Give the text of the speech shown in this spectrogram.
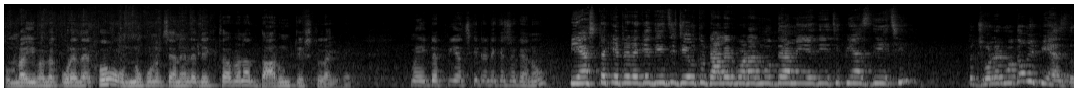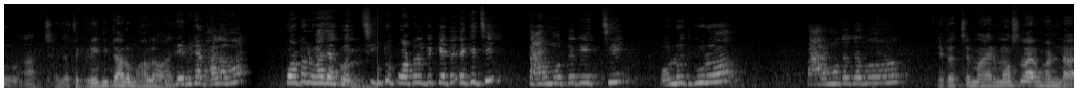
তোমরা এইভাবে করে দেখো অন্য কোনো চ্যানেলে দেখতে হবে না দারুণ টেস্ট লাগবে। এটা পেঁয়াজ কেটে রেখেছো কেন? পেঁয়াজটা কেটে রেখে দিয়েছি যেহেতু ডালের বড়ার মধ্যে আমি এ দিয়েছি পেঁয়াজ দিয়েছি। তো ঝোলের মধ্যে আমি পেঁয়াজ দেবো। আচ্ছা যাতে গ্রেভিটা আরও ভালো হয়। গ্রেভিটা ভালো হয়। পটল ভাজা করছি। একটু পটলকে কেটে রেখেছি তার মধ্যে দিচ্ছি হলুদ গুঁড়ো তার মধ্যে দেবো এটা হচ্ছে মায়ের মশলার ভান্ডার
